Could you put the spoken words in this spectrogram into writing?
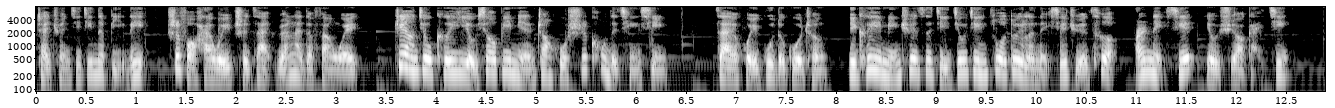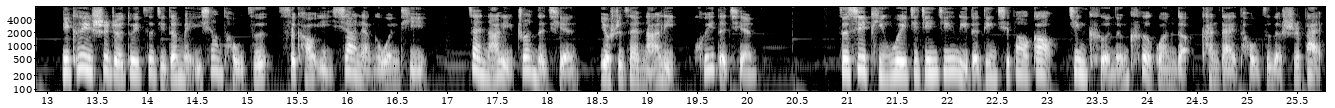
债券基金的比例是否还维持在原来的范围，这样就可以有效避免账户失控的情形。在回顾的过程，你可以明确自己究竟做对了哪些决策，而哪些又需要改进。你可以试着对自己的每一项投资思考以下两个问题：在哪里赚的钱，又是在哪里亏的钱。仔细品味基金经理的定期报告，尽可能客观地看待投资的失败，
